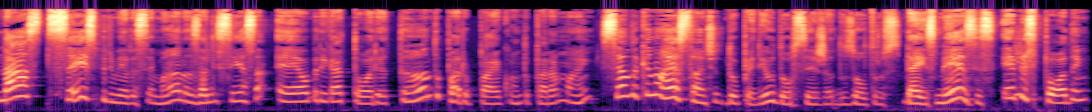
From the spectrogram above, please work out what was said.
Nas seis primeiras semanas, a licença é obrigatória tanto para o pai quanto para a mãe, sendo que no restante do período, ou seja, dos outros 10 meses, eles podem,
